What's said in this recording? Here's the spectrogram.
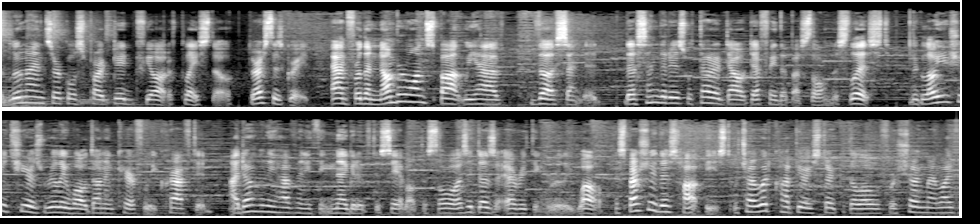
The blue nine circles part did feel out of place though. The rest is great. And for the number one spot, we have The Ascended. The Ascended is without a doubt definitely the best level on this list. The glow you should cheer is really well done and carefully crafted. I don't really have anything negative to say about this level as it does everything really well. Especially this Hot Beast, which I would copyright strike the level for showing my wife,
